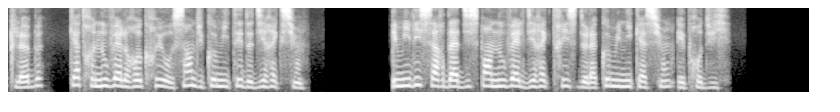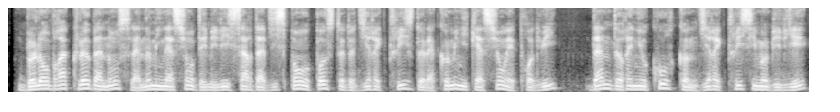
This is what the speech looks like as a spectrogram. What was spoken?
Club, quatre nouvelles recrues au sein du comité de direction. Émilie Sarda Dispan, nouvelle directrice de la communication et produits. Belambra Club annonce la nomination d'Émilie Sarda Dispan au poste de directrice de la communication et produits, d'Anne de Régnaucourt comme directrice immobilier,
